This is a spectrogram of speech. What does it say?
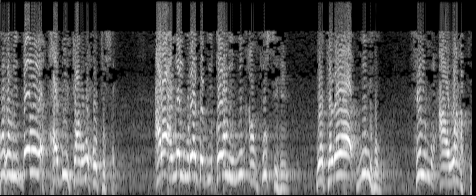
wuxuu yihi dalla xadiidkan wuxuu tusay. Calىa ana almuraada biqowli min anfusihim wakadaa minhum fi lmucaawanati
